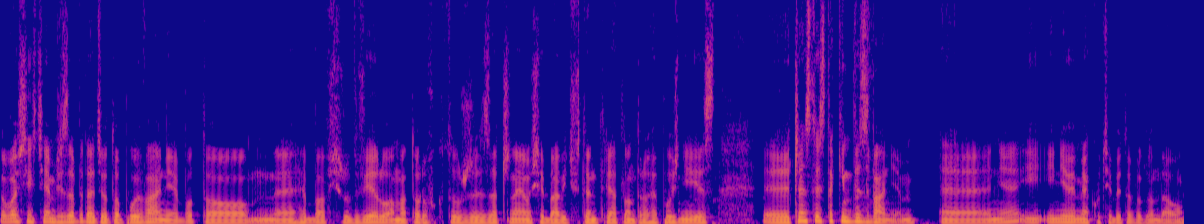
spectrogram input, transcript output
No właśnie chciałem się zapytać o to pływanie, bo to e, chyba wśród wielu amatorów, którzy zaczynają się bawić w ten triatlon trochę później jest, e, często jest takim wyzwaniem, e, nie? I, I nie wiem jak u ciebie to wyglądało.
